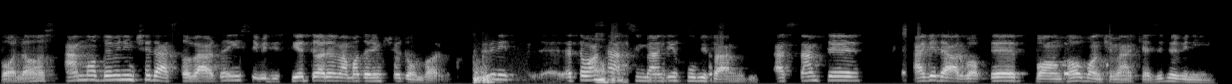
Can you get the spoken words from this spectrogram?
بالاست. اما ببینیم چه دستاورده این CBDC داره و ما داریم چه دنبال می‌کنیم. ببینید اتفاقا تقسیم بندی خوبی فرمودید. از سمت اگه در واقع بانک ها و بانک مرکزی ببینیم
